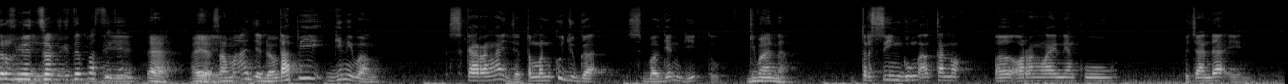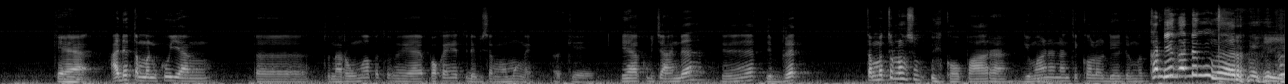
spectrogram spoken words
Terus ngejok gitu pasti kan? Eh ayo Iya, iya. sama aja dong. Tapi gini bang. Sekarang aja temanku juga sebagian gitu. Gimana? Tersinggung akan eh, orang lain yang ku bercandain. Kayak ada temanku yang eh, tunarungu apa tuh ya pokoknya tidak bisa ngomong ya. Oke. Ya aku bercanda jebret jebret temen tuh langsung wih kau parah. Gimana nanti kalau dia denger? Kan dia nggak denger. Iya.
